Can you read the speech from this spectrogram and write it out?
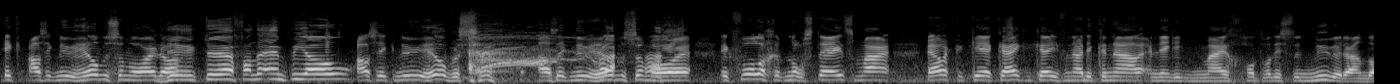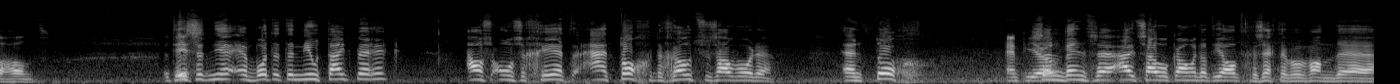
ik, als ik nu Hilversum hoor, dan... directeur van de NPO. Als ik nu Hilversum, als ik nu Hilversum hoor, ik volg het nog steeds, maar elke keer kijk ik even naar die kanalen en denk ik, mijn god, wat is er nu weer aan de hand? Het Is het, eh, wordt het een nieuw tijdperk? Als onze Geert eh, toch de grootste zou worden en toch NPO. zijn wensen uit zouden komen dat hij altijd gezegd hebben van de,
